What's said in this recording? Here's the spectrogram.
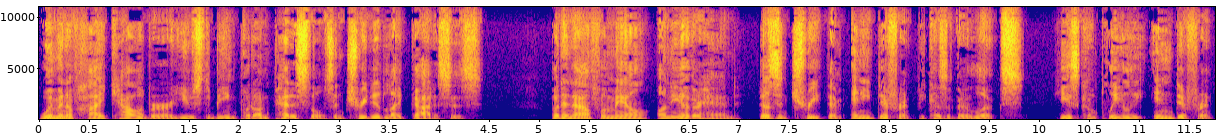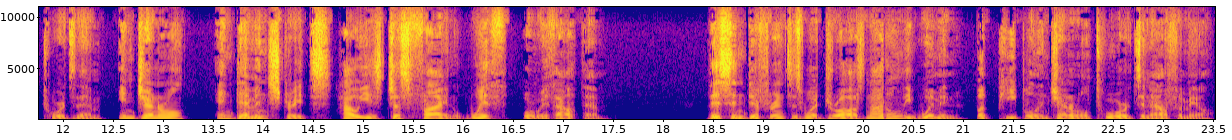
Women of high caliber are used to being put on pedestals and treated like goddesses. But an alpha male, on the other hand, doesn't treat them any different because of their looks. He is completely indifferent towards them in general and demonstrates how he is just fine with or without them. This indifference is what draws not only women, but people in general towards an alpha male.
